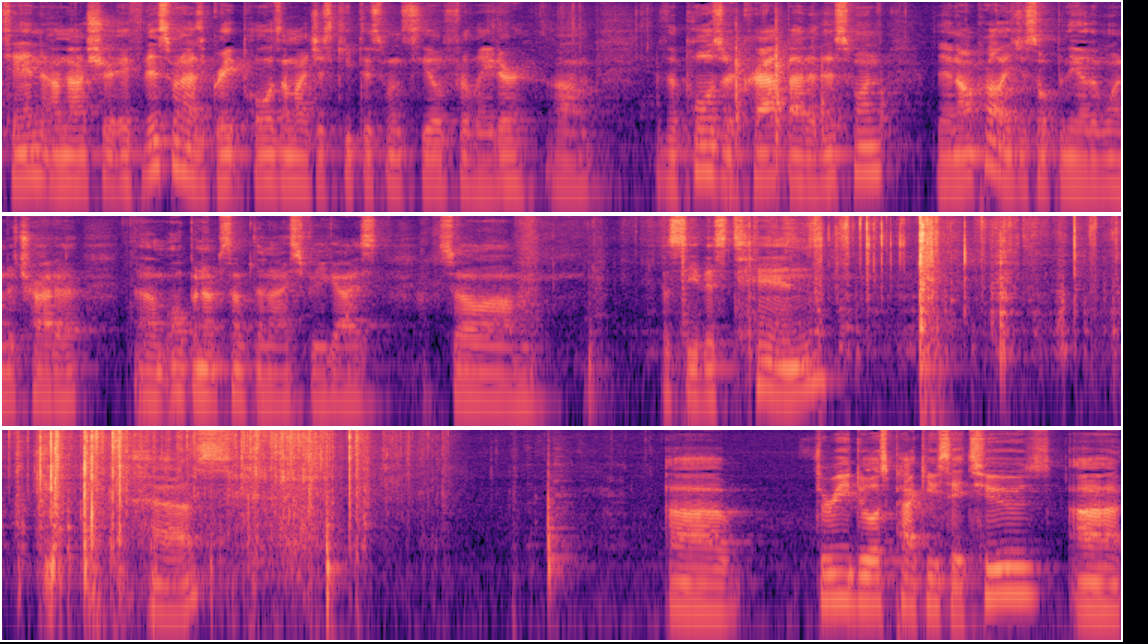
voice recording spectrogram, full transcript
tin, I'm not sure, if this one has great pulls, I might just keep this one sealed for later. Um, if the pulls are crap out of this one, then I'll probably just open the other one to try to um, open up something nice for you guys. So um, let's see, this tin has uh, three Duelist Pack Yusei 2s, uh,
